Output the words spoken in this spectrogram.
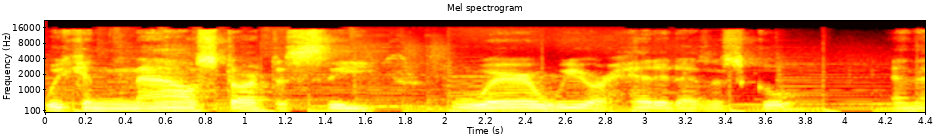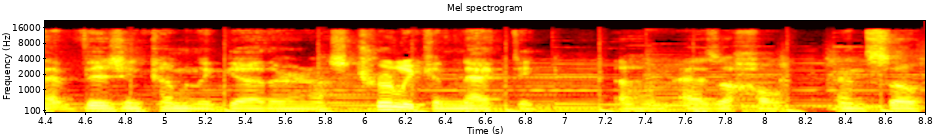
we can now start to see where we are headed as a school and that vision coming together and us truly connecting um, as a whole. And so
